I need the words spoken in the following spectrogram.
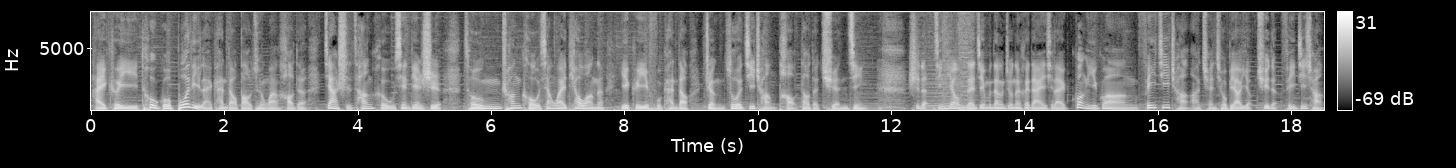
还可以透过玻璃来看到保存完好的驾驶舱和无线电视。从窗口向外眺望呢，也可以俯瞰到整座机场跑道的全景。是的，今天我们在节目当中呢，和大家一起来逛一逛飞机场啊，全球比较有趣的飞机场。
